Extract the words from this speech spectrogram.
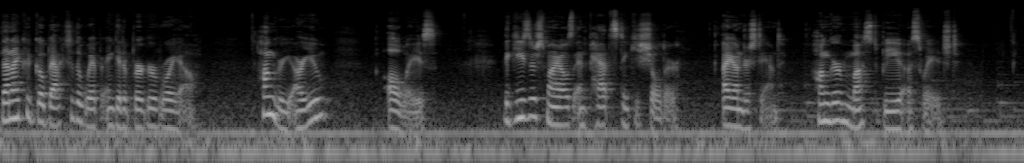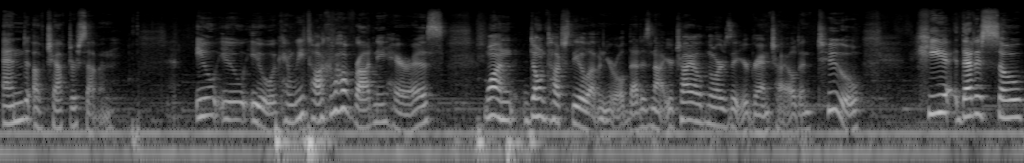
Then I could go back to the whip and get a burger royale. Hungry, are you? Always. The geezer smiles and pats Stinky's shoulder. I understand. Hunger must be assuaged. End of chapter 7. Ew, ew, ew. Can we talk about Rodney Harris? One, don't touch the 11 year old. That is not your child, nor is it your grandchild. And two, he, that is so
